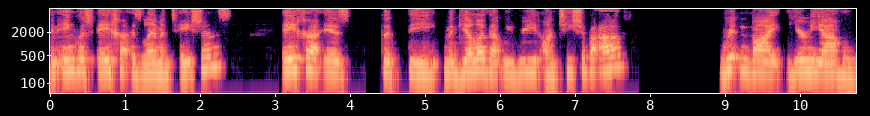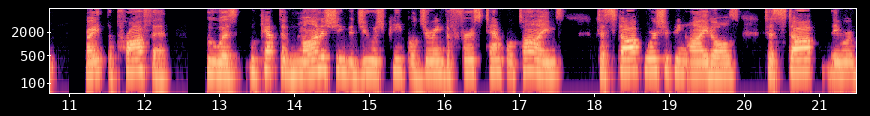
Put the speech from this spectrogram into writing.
In English, Eicha is Lamentations. Eicha is the, the Megillah that we read on Tisha B'Av, written by Yirmiyahu, right? The prophet who was who kept admonishing the Jewish people during the first temple times to stop worshiping idols, to stop, they were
